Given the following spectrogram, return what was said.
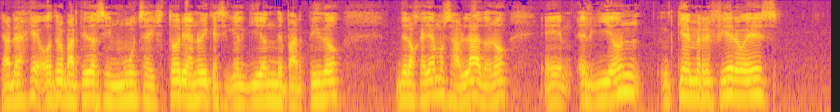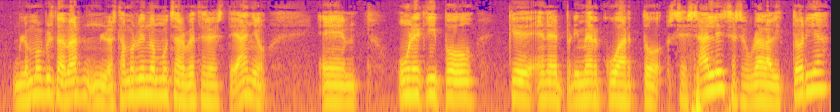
La verdad es que otro partido sin mucha historia, ¿no? Y que sigue el guion de partido de los que hayamos hablado, ¿no? Eh, el guion que me refiero es lo hemos visto además, lo estamos viendo muchas veces este año. Eh, un equipo que en el primer cuarto se sale, se asegura la victoria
